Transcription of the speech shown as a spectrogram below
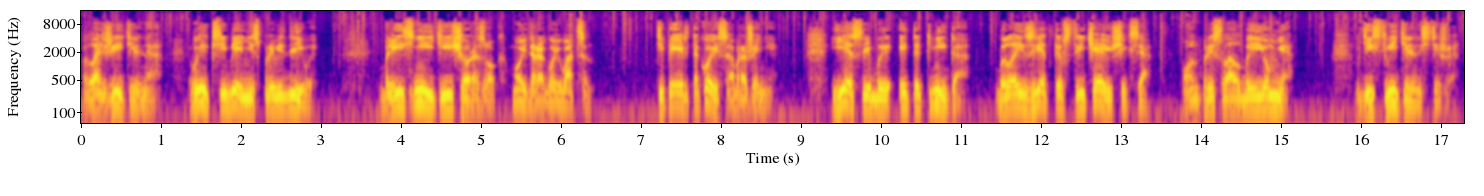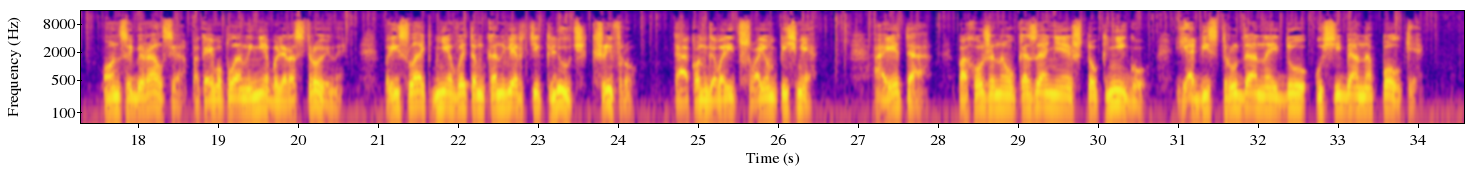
Положительно. Вы к себе несправедливы. Блесните еще разок, мой дорогой Ватсон. Теперь такое соображение. Если бы эта книга была из редко встречающихся, он прислал бы ее мне. В действительности же он собирался, пока его планы не были расстроены, прислать мне в этом конверте ключ к шифру. Так он говорит в своем письме. А это похоже на указание, что книгу я без труда найду у себя на полке.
